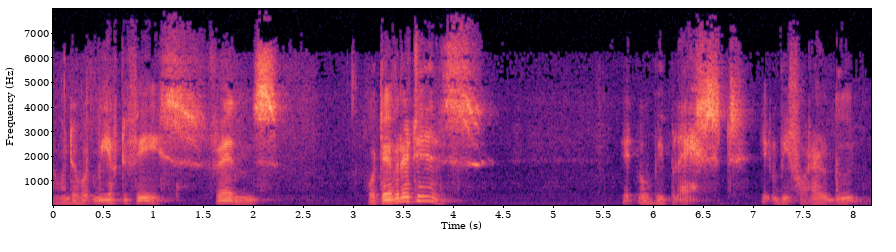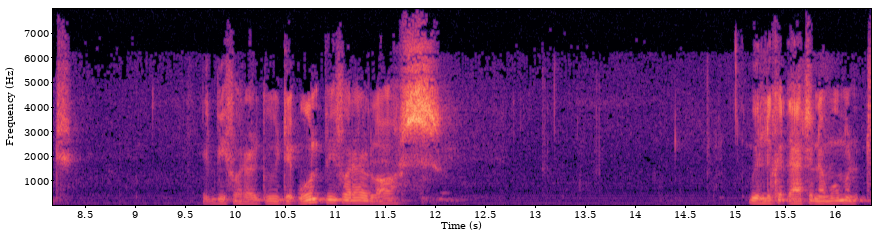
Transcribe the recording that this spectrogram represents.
I wonder what we have to face, friends. Whatever it is, it will be blessed. It will be for our good. It will be for our good. It won't be for our loss. We'll look at that in a moment.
